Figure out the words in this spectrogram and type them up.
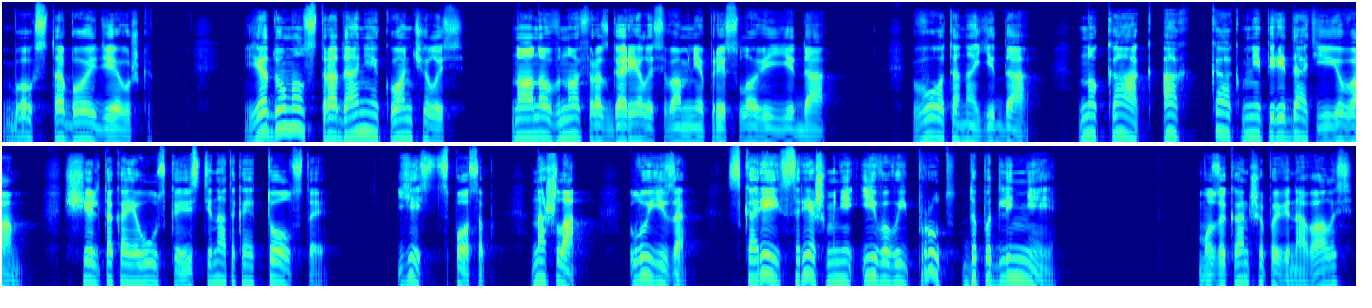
«Бог с тобой, девушка. Я думал, страдание кончилось, но оно вновь разгорелось во мне при слове «еда». Вот она, еда. Но как, ах, как мне передать ее вам? Щель такая узкая, стена такая толстая. Есть способ. Нашла. Луиза, скорей срежь мне ивовый пруд да подлиннее. Музыкантша повиновалась,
